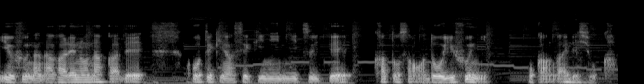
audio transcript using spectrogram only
いうふうな流れの中で、公的な責任について、加藤さんはどういうふうにお考えでしょうか？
